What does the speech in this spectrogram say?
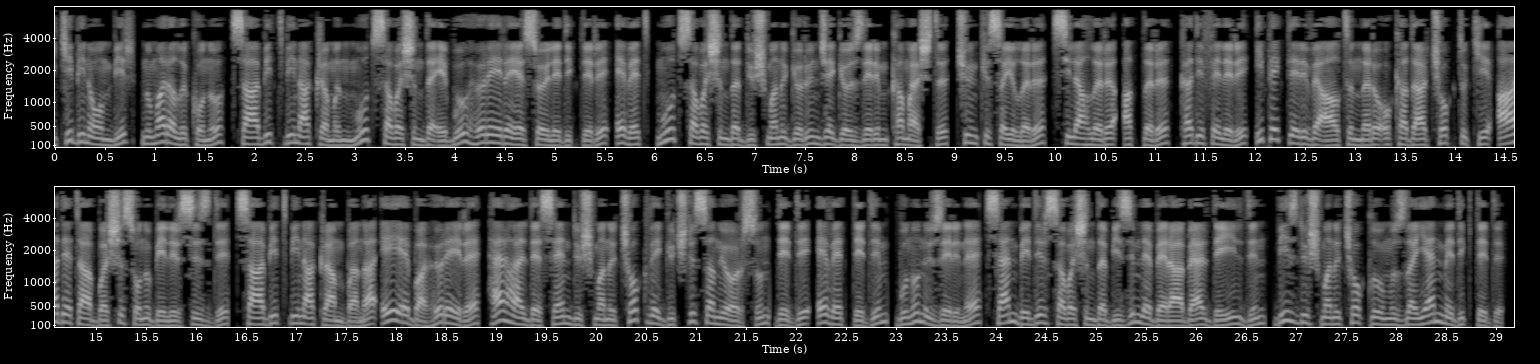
2011, numaralı konu, Sabit bin Akram'ın Mut Savaşı'nda Ebu Höreyre'ye söyledikleri, evet, Mut Savaşı'nda düşmanı görünce gözlerim kamaştı, çünkü sayıları, silahları, atları, kadifeleri, ipekleri ve altınları o kadar çoktu ki, adeta başı sonu belirsizdi, Sabit bin Akram bana, ey Ebu Höreyre, herhalde sen düşmanı çok ve güçlü sanıyorsun, dedi, evet dedim, bunun üzerine, sen Bedir Savaşı'nda bizimle beraber değildin, biz düşmanı çokluğumuzla yenmedik dedi.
